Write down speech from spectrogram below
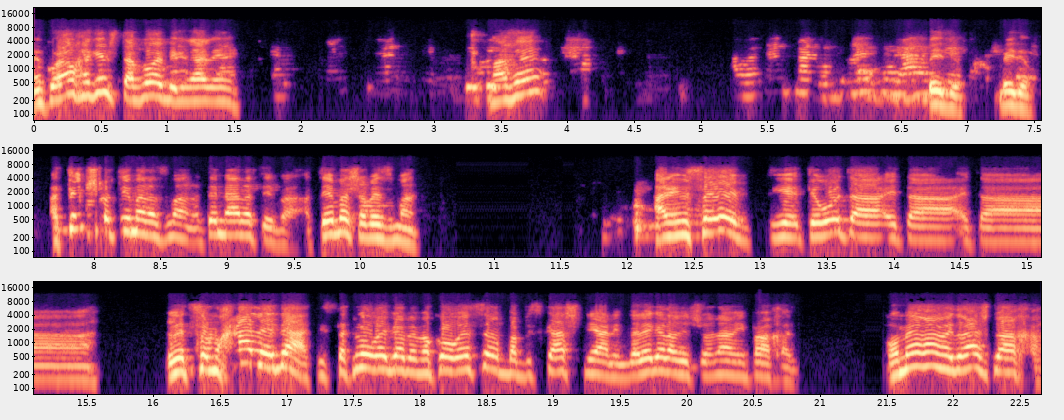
הם כולם מחכים שתבואי בגלל... מה זה? בדיוק, בדיוק. אתם שולטים על הזמן, אתם מעל הטבע, הטבע שווה זמן. אני מסיים, תראו את ה... רצונך לדע, תסתכלו רגע במקור עשר בפסקה השנייה, אני מדלג על הראשונה מפחד. אומר המדרש ככה,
